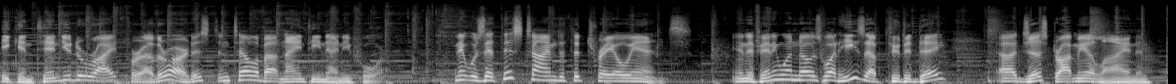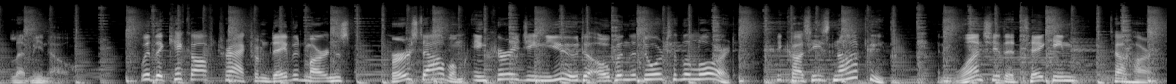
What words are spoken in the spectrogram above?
He continued to write for other artists until about 1994. And it was at this time that the trio ends. And if anyone knows what he's up to today, uh, just drop me a line and let me know. With the kickoff track from David Martin's first album, encouraging you to open the door to the Lord because He's knocking and wants you to take Him to heart.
